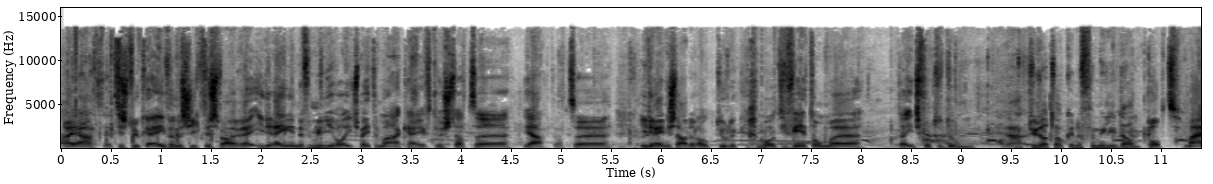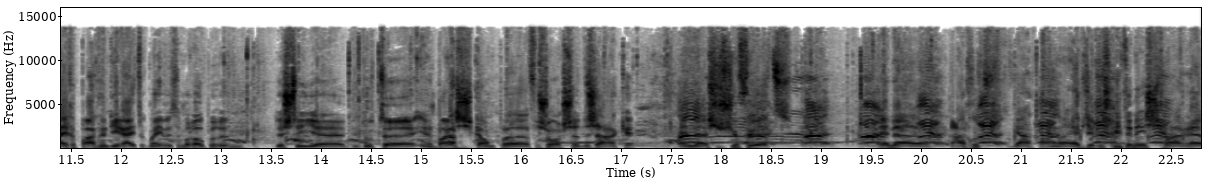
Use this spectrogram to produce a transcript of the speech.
Nou ja, het is natuurlijk een van de ziektes waar uh, iedereen in de familie wel iets mee te maken heeft. Dus dat, uh, ja, dat, uh, iedereen is daardoor ook natuurlijk gemotiveerd om daar iets voor te doen. Ja, hebt u dat ook in de familie dan? Klopt. Mijn eigen partner die rijdt ook mee met de Maropa Run. Dus die, die doet in het basiskamp verzorgt ze de zaken. En ze chauffeurt. En nou goed, ja, dan heb je geschiedenis. Maar ja,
